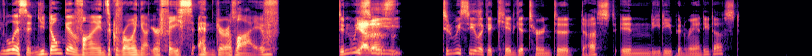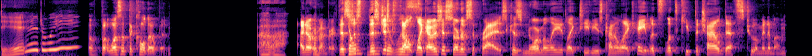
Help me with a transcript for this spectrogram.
Listen, you don't get vines growing out your face and you're alive. Didn't we Yeah, see? those- Did we see like a kid get turned to dust in Knee Deep in Randy Dust? Did we? oh, but was it the cold open? Uh, I don't remember. This don't just this just felt was- like I was just sort of surprised because normally like TV's kind of like, hey, let's let's keep the child deaths to a minimum.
